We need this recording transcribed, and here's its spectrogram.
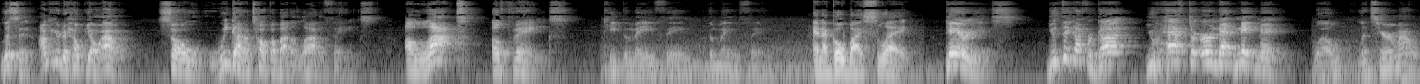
Listen, I'm here to help y'all out. So, we got to talk about a lot of things. A lot of things. Keep the main thing the main thing. And I go by Slay. Darius. You think I forgot? You have to earn that nickname. Well, let's hear him out.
